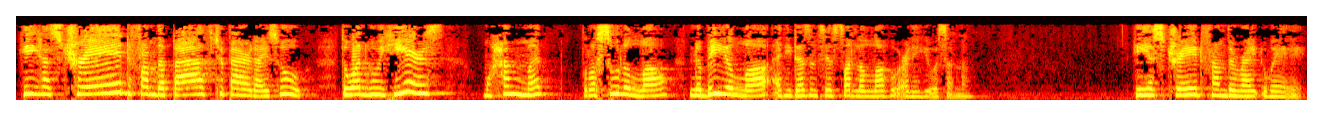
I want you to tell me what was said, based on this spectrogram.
He has strayed from the path to paradise. Who? The one who hears Muhammad Rasulullah, Nabiullah, and he doesn't say sallallahu alayhi wasallam. He has strayed from the right way.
